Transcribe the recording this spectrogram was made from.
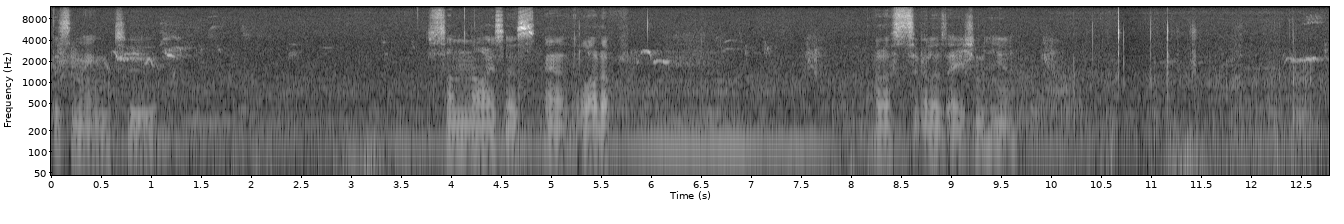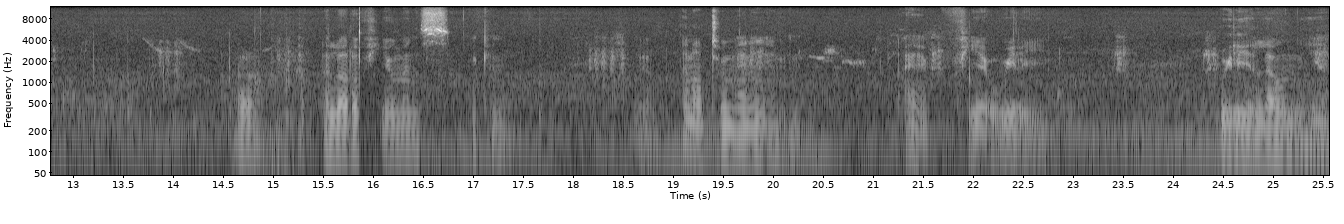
listening to some noises and a lot of a lot of civilization here. Uh, a lot of humans I can. And not too many, I mean I feel really really alone here.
